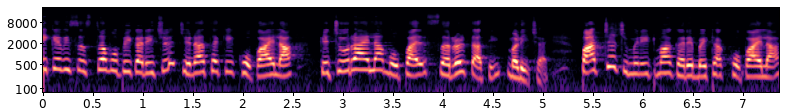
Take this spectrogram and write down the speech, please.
એક એવી સિસ્ટમ ઊભી કરી છે, જેના થકી ખોવાયેલા કે ચોરાયેલા મોબાઈલ સરળતાથી મળી જાય. પાંચ જ મિનિટમાં ઘરે બેઠા ખોવાયેલા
